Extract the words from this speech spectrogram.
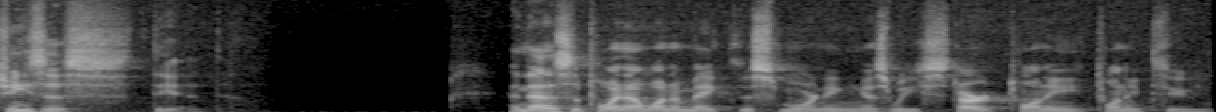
Jesus did. And that is the point I want to make this morning as we start 2022.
